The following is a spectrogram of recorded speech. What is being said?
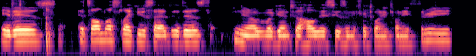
it is. It's almost like you said. It is. You know, we're getting to the holiday season for 2023.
